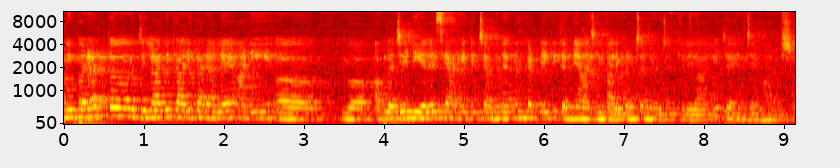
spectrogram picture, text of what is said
मी परत जिल्हाधिकारी कार्यालय आणि आपला आपलं जे डी एल एस ए आहे त्यांचे अभिनंदन करते की त्यांनी आज हे कार्यक्रमचं नियोजन केलेलं आहे. जय हिंद जय महाराष्ट्र.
